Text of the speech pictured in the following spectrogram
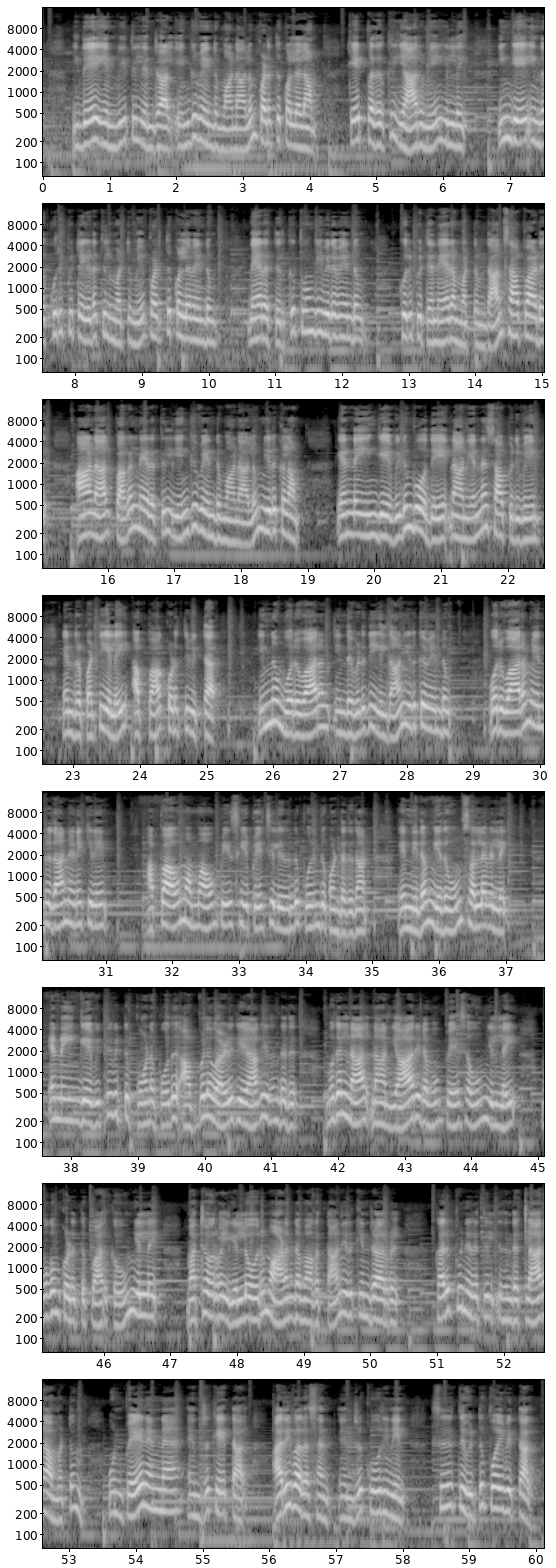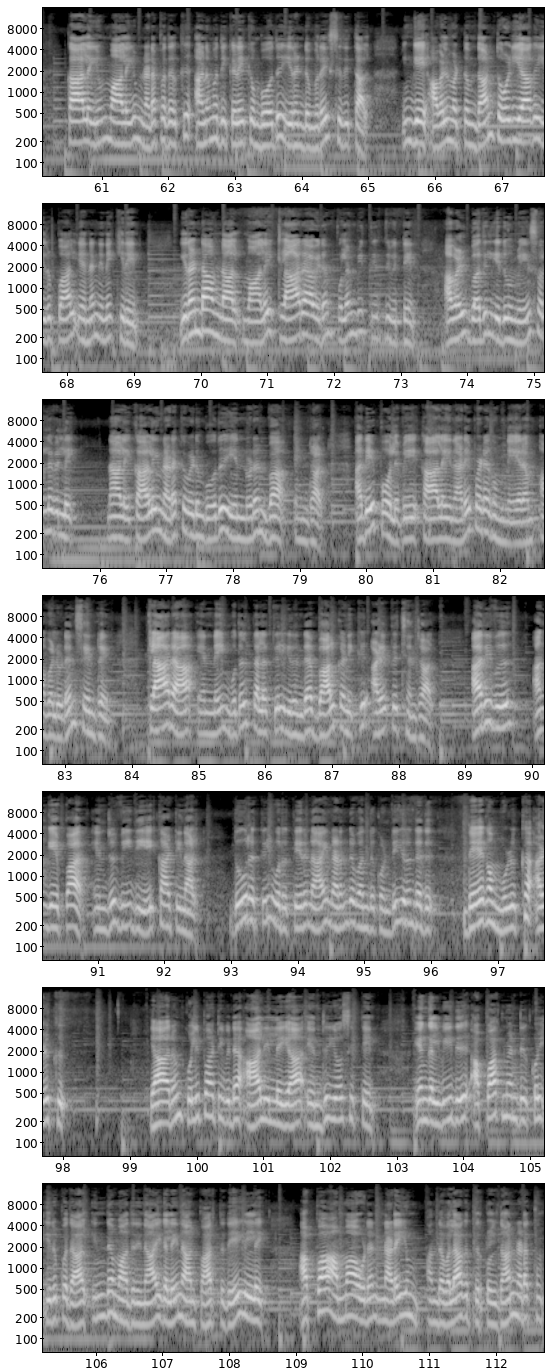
இதே என் வீட்டில் என்றால் எங்கு வேண்டுமானாலும் படுத்துக்கொள்ளலாம் கேட்பதற்கு யாருமே இல்லை. இங்கே இந்த குறிப்பிட்ட இடத்தில் மட்டுமே படுத்துக்கொள்ள வேண்டும். நேரத்திற்கு தூங்கிவிட வேண்டும். குறிப்பிட்ட நேரம் மட்டும்தான் சாப்பாடு. ஆனால் பகல் நேரத்தில் எங்கு வேண்டுமானாலும் இருக்கலாம். என்னை இங்கே விடும்போதே நான் என்ன சாப்பிடுவேன் என்ற பட்டியலை அப்பா கொடுத்து விட்டார் இன்னும் ஒரு வாரம் இந்த விடுதியில்தான் இருக்க வேண்டும். ஒரு வாரம் என்றுதான் நினைக்கிறேன். அப்பாவும் அம்மாவும் பேசிய பேச்சிலிருந்து புரிந்து கொண்டதுதான். என்னிடம் எதுவும் சொல்லவில்லை. என்னை இங்கே விட்டுவிட்டு போன போது அவ்வளவு அழுகையாக இருந்தது. முதல் நாள் நான் யாரிடமும் பேசவும் இல்லை முகம் கொடுத்து பார்க்கவும் இல்லை. மற்றவர்கள் எல்லோரும் ஆனந்தமாகத்தான் இருக்கின்றார்கள். கருப்பு நிறத்தில் இருந்த கிளாரா மட்டும் உன் பெயர் என்ன? என்று கேட்டாள். அறிவரசன் என்று கூறினேன். சிரித்துவிட்டு போய்விட்டாள். காலையும் மாலையும் நடப்பதற்கு அனுமதி கிடைக்கும்போது இரண்டு முறை சிரித்தாள். இங்கே அவள் மட்டும்தான் தோழியாக இருப்பாள் என நினைக்கிறேன். இரண்டாம் நாள் மாலை கிளாராவிடம் புலம்பி தீர்த்துவிட்டேன். அவள் பதில் எதுவுமே சொல்லவில்லை. நாளை காலை நடக்க விடும்போது என்னுடன் வா என்றாள். அதே போலவே காலை நடைபழகும் நேரம் அவளுடன் சென்றேன். கிளாரா என்னை முதல் தளத்தில் இருந்த பால்கனிக்கு அழைத்துச் சென்றாள். அறிவு அங்கே பார் என்று வீதியை காட்டினாள். தூரத்தில் ஒரு தெருநாய் நடந்து வந்து கொண்டு இருந்தது. தேகம் முழுக்க அழுக்கு. யாரும் குளிப்பாட்டி விட ஆள் இல்லையா என்று யோசித்தேன். எங்கள் வீடு அப்பார்ட்மெண்ட்டிற்குள் இருப்பதால் இந்த மாதிரி நாய்களை நான் பார்த்ததே இல்லை. அப்பா அம்மாவுடன் நடையும் அந்த வளாகத்திற்குள் தான் நடக்கும்.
